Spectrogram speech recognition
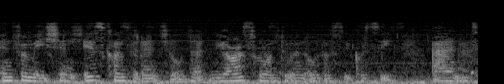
information is confidential, that we are sworn to an oath of secrecy, and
